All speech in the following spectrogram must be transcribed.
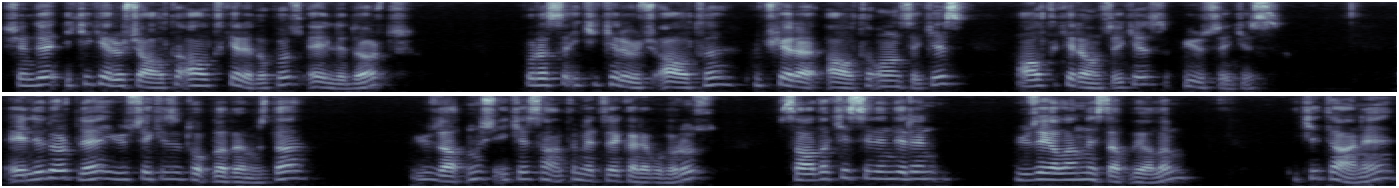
Şimdi 2 kere 3 6, 6 kere 9 54. Burası 2 kere 3 6, 3 kere 6 18, 6 kere 18 108. 54 ile 108'i topladığımızda 162 santimetre kare buluruz. Sağdaki silindirin yüzey alanını hesaplayalım. 2 tane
